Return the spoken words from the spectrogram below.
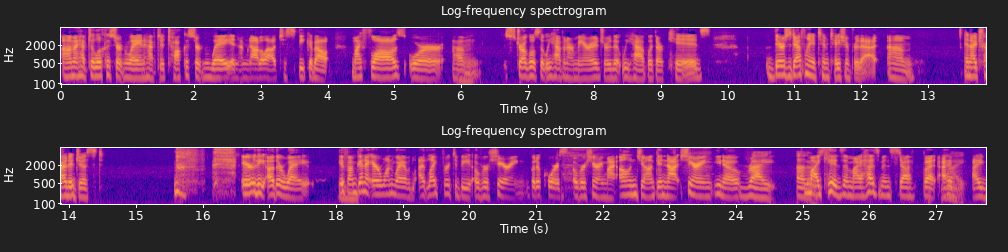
um, I have to look a certain way and I have to talk a certain way. And I'm not allowed to speak about my flaws or um, struggles that we have in our marriage or that we have with our kids. There's definitely a temptation for that. Um, and I try to just err the other way. If I'm going to err one way, I would, I'd like for it to be oversharing, but of course, oversharing my own junk and not sharing, you know, right. my kids and my husband's stuff. But Right. I, I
